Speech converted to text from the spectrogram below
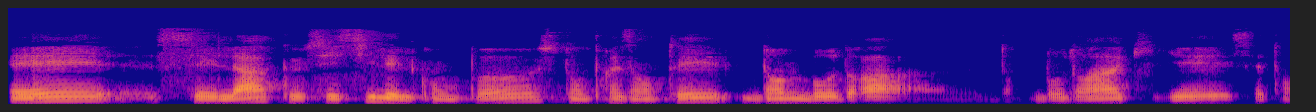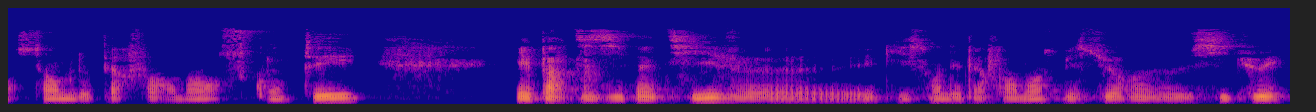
Et c'est là que Cécile et le Compost ont présenté Dans Baudra. Baudra qui est cet ensemble de performances comptées et participatives, euh, et qui sont des performances bien sûr euh, situées.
